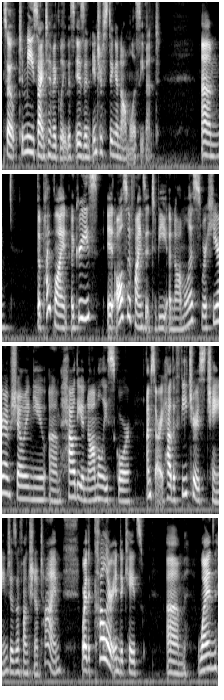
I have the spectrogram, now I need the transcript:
So to me, scientifically, this is an interesting anomalous event. Um, the pipeline agrees. It also finds it to be anomalous, where here I'm showing you um, how the anomaly score, I'm sorry, how the features change as a function of time, where the color indicates um, when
